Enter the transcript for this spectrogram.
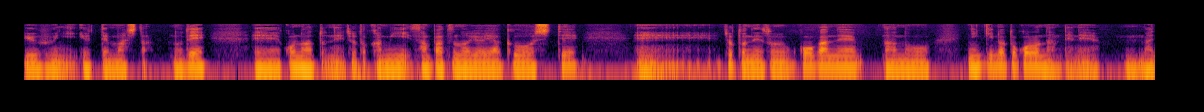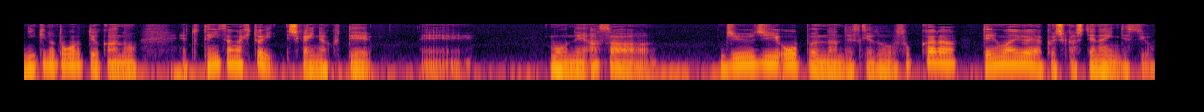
いうふうに言ってましたので、えーこの後ねちょっと髪散髪の予約をして、えーちょっとねそのここがねあの人気のところなんでね、まあ、人気のところっていうかあの、えっと、店員さんが1人しかいなくて、えーもうね朝10時オープンなんですけどそこから電話予約しかしてないんですよ、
